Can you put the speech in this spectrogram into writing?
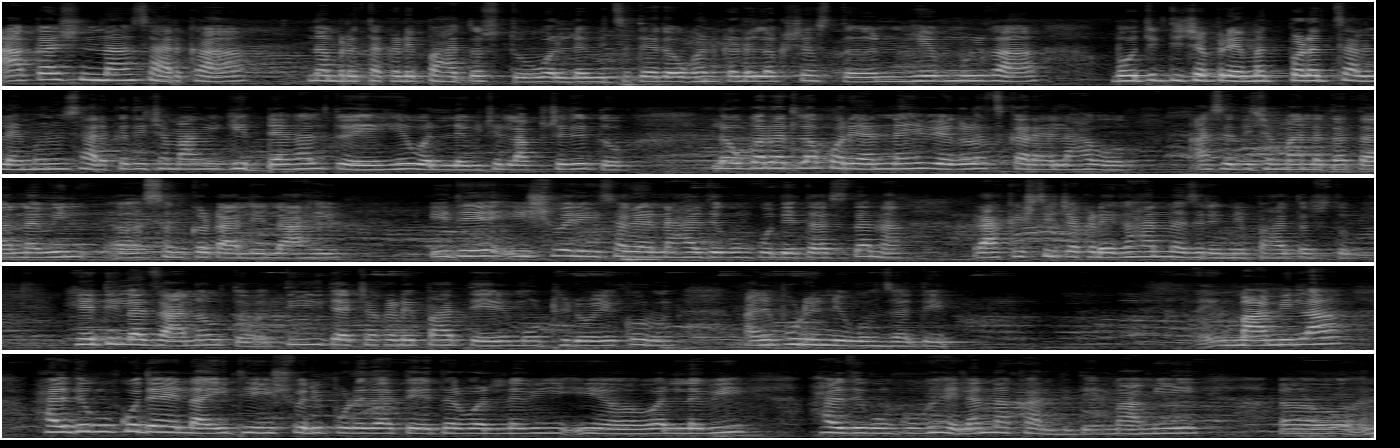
आकाशना सारखा नम्रताकडे पाहत असतो. वल्लवीचं त्या दोघांकडे लक्ष असतं. आणि हे मुलगा बहुतेक तिच्या प्रेमात पडत चाललाय. म्हणून सारखं तिच्यामागे घिट्ट्या घालतोय. हे वल्लवीचे लक्ष देतो. लवकरात लवकर यांनाही वेगळंच करायला हवं असं तिच्या मनात आता नवीन संकट आलेलं आहे. इथे ईश्वरी सगळ्यांना हळदी कुंकू देत असताना राकेश तिच्याकडे घाण नजरेने पाहत असतो. हे तिला जाणवतं ती त्याच्याकडे पाहते मोठी डोळे करून आणि पुढे निघून जाते. मामीला हळदी कुंकू द्यायला इथे ईश्वरी पुढे जाते तर वल्लवी वल्लवी हळदी कुंकू घ्यायला नकार देते. मामी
